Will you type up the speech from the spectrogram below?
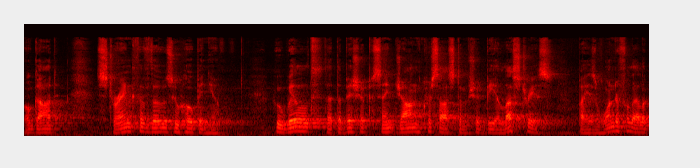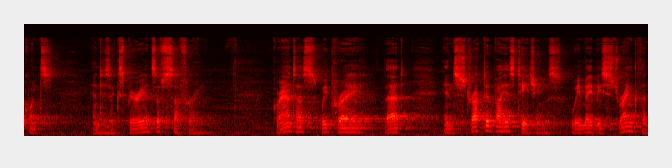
O God, strength of those who hope in you, who willed that the Bishop St. John Chrysostom should be illustrious by his wonderful eloquence and his experience of suffering. Grant us, we pray, that, instructed by his teachings, we may be strengthened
